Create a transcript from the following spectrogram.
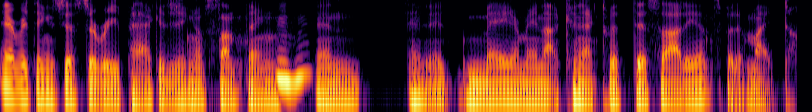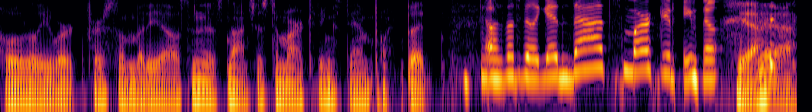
everything's just a repackaging of something, mm-hmm. and and it may or may not connect with this audience, but it might totally work for somebody else. And it's not just a marketing standpoint, but I was about to be like, and that's marketing. No, yeah, yeah.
